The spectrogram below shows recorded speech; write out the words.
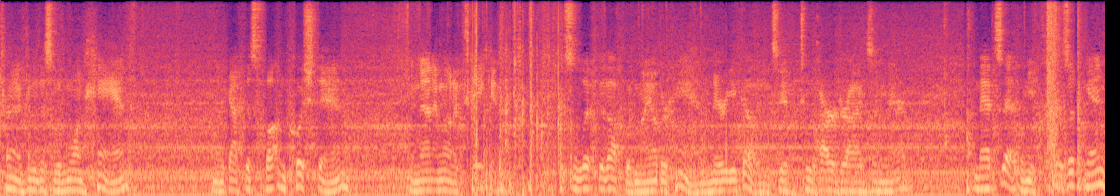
try to do this with one hand. And I got this button pushed in, and then I'm going to take it, just lift it up with my other hand, and there you go. You can see two hard drives in there. And that's it. When you close it again,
